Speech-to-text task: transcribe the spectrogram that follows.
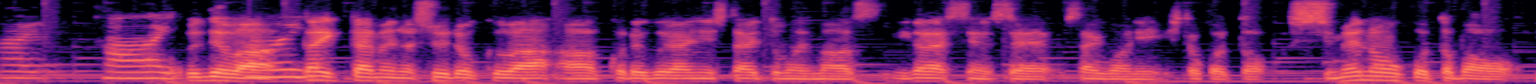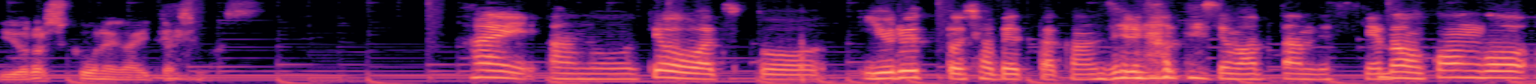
はい。う。はいそ。れでは、はい第1回目の収録はあこれぐらいにしたいと思います。五十嵐先生、最後に一言、締めのお言葉をよろしくお願いいたします。はい。あの、今日はちょっと、ゆるっと喋った感じになってしまったんですけど、今後、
